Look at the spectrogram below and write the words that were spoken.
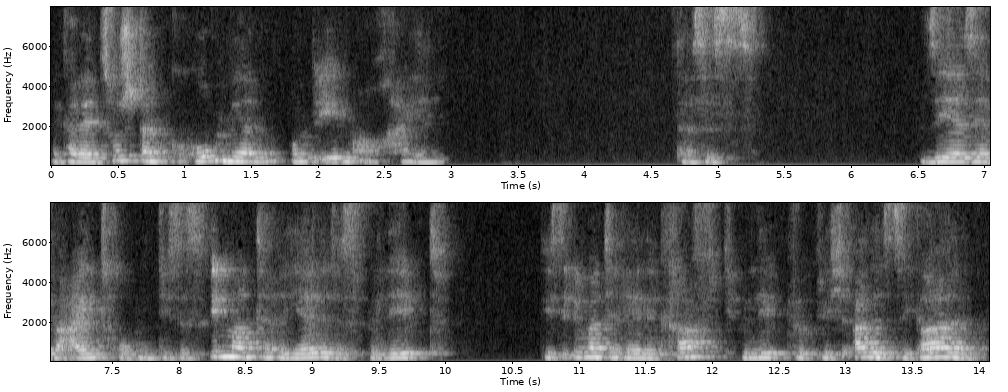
dann kann ein Zustand gehoben werden und eben auch heilen. Das ist sehr, sehr beeindruckend. Dieses Immaterielle, das belebt, diese immaterielle Kraft, die belebt wirklich alles, egal,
